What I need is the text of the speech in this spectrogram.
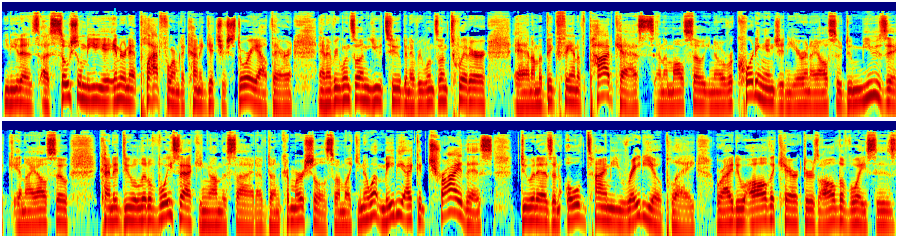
You need a, a social media internet platform to kind of get your story out there. And everyone's on YouTube and everyone's on Twitter. And I'm a big fan of podcasts. And I'm also, you know, a recording engineer and I also do music and I also kind of do a little voice acting on the side. I've done commercials. So I'm like, you know what? Maybe I could try this, do it as an old timey radio play where I do all the characters, all the voices,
